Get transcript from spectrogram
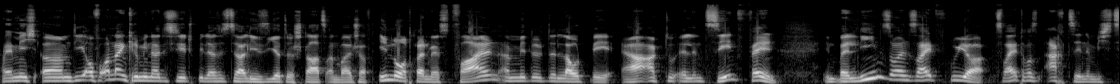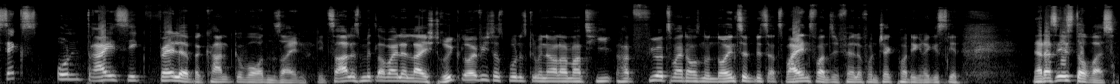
Nämlich ähm, die auf Online-Kriminalität spezialisierte Staatsanwaltschaft in Nordrhein-Westfalen ermittelte laut BR aktuell in zehn Fällen in Berlin sollen seit Frühjahr 2018 nämlich 36 Fälle bekannt geworden sein. Die Zahl ist mittlerweile leicht rückläufig. Das Bundeskriminalamt hat für 2019 bisher 22 Fälle von Jackpotting registriert. Na, das ist doch was.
